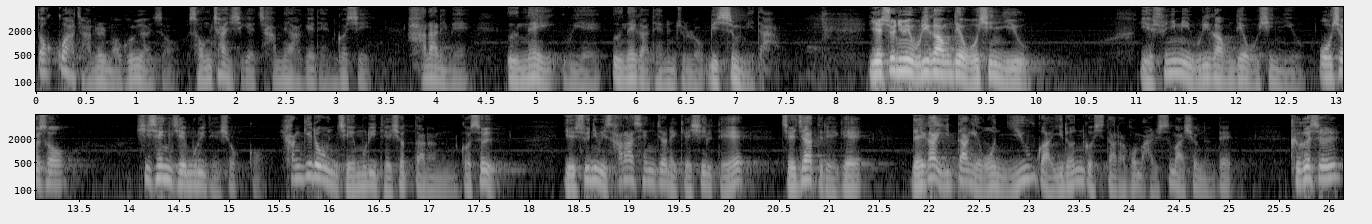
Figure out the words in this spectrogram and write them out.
떡과 잔을 먹으면서 성찬식에 참여하게 된 것이 하나님의 은혜에 의해 은혜가 되는 줄로 믿습니다. 예수님이 우리 가운데 오신 이유, 예수님이 우리 가운데 오신 이유, 오셔서 희생 제물이 되셨고 향기로운 제물이 되셨다는 것을 예수님이 살아생전에 계실 때에 제자들에게 내가 이 땅에 온 이유가 이런 것이다라고 말씀하셨는데 그것을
